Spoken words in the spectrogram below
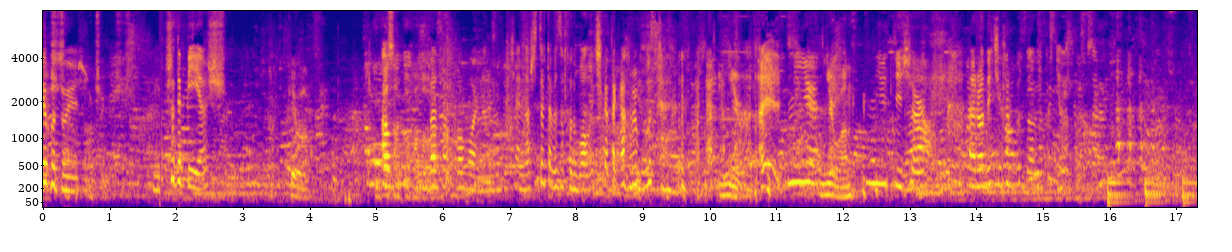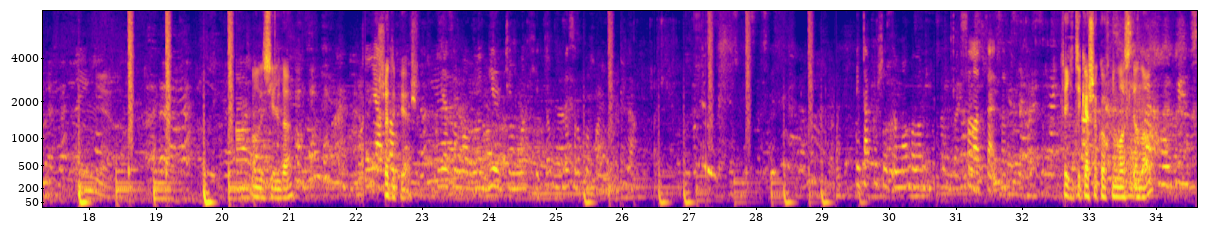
ти готуєш. Очевидно. Що ти п'єш? Пиво. А, Безалкогольне. Безалкогольне, звичайно. Що це в тебе за футболочка така гарбуза? Ні. Ні, Ні ван. ні, ті-ширт. Родичі гарбузові, понятно. Олесіль, да? Що ти п'єш? Я замовила Virgin Mojito безалкогольне. І також я замовила салат Цезар. Ти тільки що ковтнула слюну?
